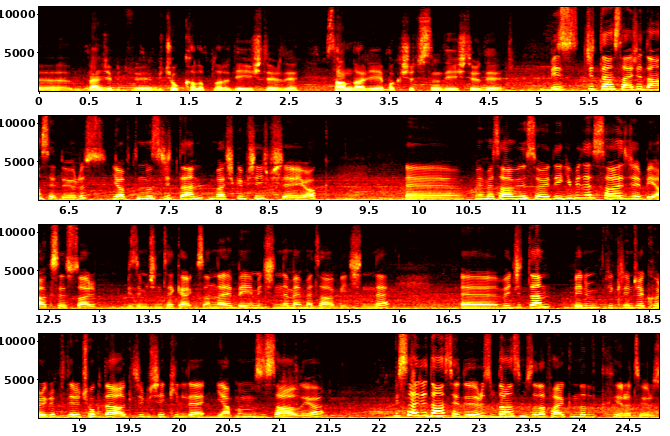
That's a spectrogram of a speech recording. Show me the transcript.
e, bence bir- e, birçok kalıpları değiştirdi. Sandalyeye bakış açısını değiştirdi. Biz cidden sadece dans ediyoruz. Yaptığımız cidden başka bir şey hiçbir şey yok. Mehmet abinin söylediği gibi de sadece bir aksesuar bizim için tekerlekli sandalye, benim için de Mehmet abi için de. Ee, ve cidden benim fikrimce koreografileri çok daha akıcı bir şekilde yapmamızı sağlıyor. Biz sadece dans ediyoruz. Bu dansımızda da farkındalık yaratıyoruz.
